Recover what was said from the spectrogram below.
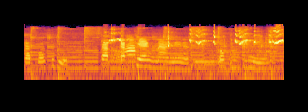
กัดบอสสุดเลยกัดกัดแข้งนางนี่นะก็จริง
